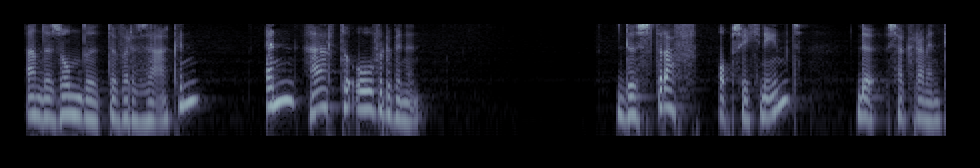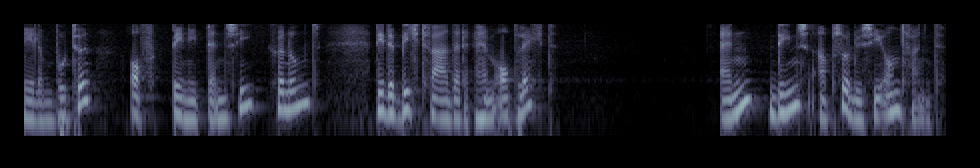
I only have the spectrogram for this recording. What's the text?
aan de zonde te verzaken en haar te overwinnen. De straf op zich neemt, de sacramentele boete of penitentie genoemd, die de biechtvader hem oplegt en diens absolutie ontvangt.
